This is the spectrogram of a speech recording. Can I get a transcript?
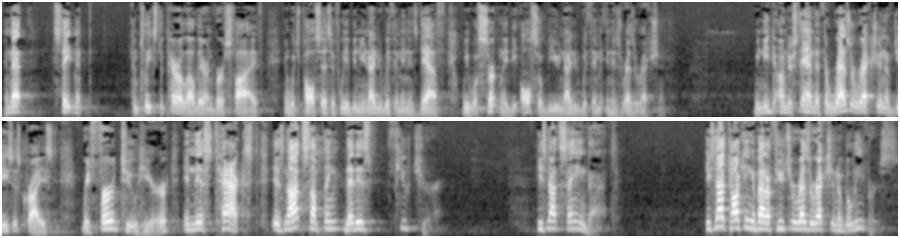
And that statement completes the parallel there in verse 5, in which Paul says, If we have been united with him in his death, we will certainly be also be united with him in his resurrection. We need to understand that the resurrection of Jesus Christ, referred to here in this text, is not something that is future. He's not saying that. He's not talking about a future resurrection of believers.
